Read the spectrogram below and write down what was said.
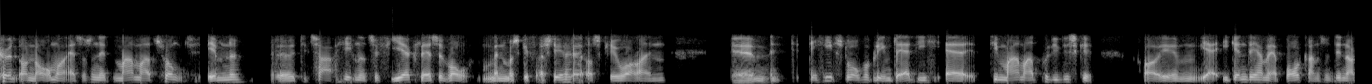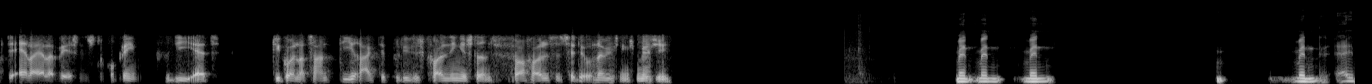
køn og normer, altså sådan et meget, meget tungt emne. Øh, de tager helt ned til fire klasse, hvor man måske først lige har at skrive og regne. Øh, Øh, men det helt store problem, det er, at de er, de er meget, meget politiske. Og øh, ja, igen det her med abortgrænsen, det er nok det aller, aller væsentligste problem, fordi at de går ind og tager en direkte politisk holdning i stedet for at holde sig til det undervisningsmæssige. Men, men, men men øh,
